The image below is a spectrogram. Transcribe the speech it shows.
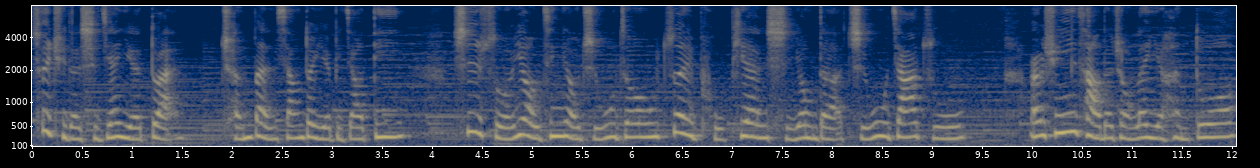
萃取的时间也短，成本相对也比较低，是所有精油植物中最普遍使用的植物家族。而薰衣草的种类也很多，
